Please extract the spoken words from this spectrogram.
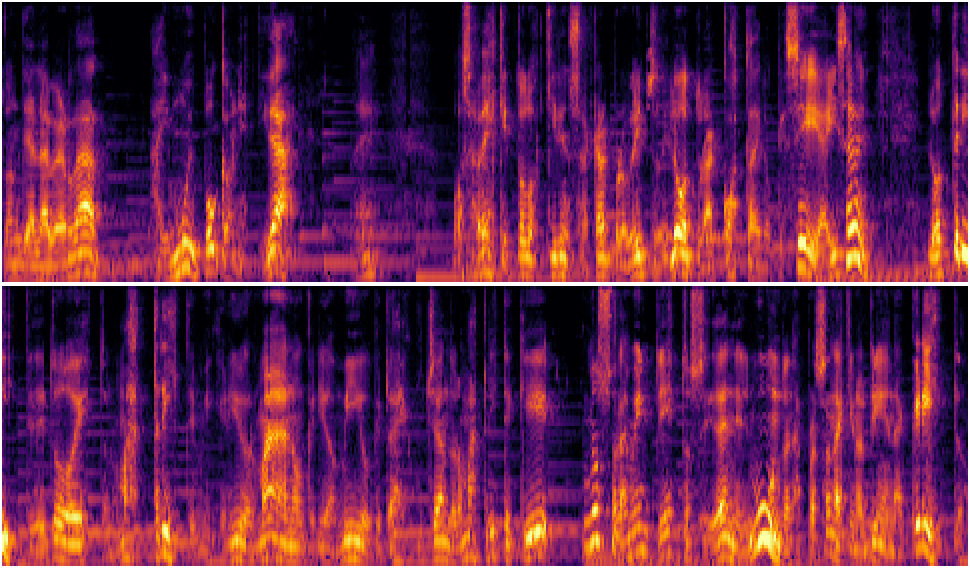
donde a la verdad hay muy poca honestidad. ¿eh? Vos sabés que todos quieren sacar provecho del otro a costa de lo que sea. Y saben, lo triste de todo esto, lo más triste, mi querido hermano, querido amigo que estás escuchando, lo más triste es que no solamente esto se da en el mundo, en las personas que no tienen a Cristo.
